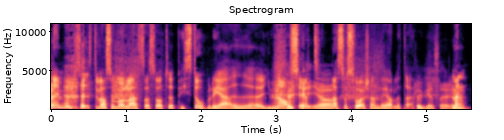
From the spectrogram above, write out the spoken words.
nej men precis. Det var som att läsa så typ historia i eh, gymnasiet. Ja. Alltså så kände jag lite. det. Plugga, här, Men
